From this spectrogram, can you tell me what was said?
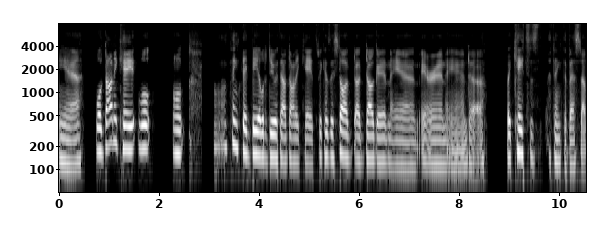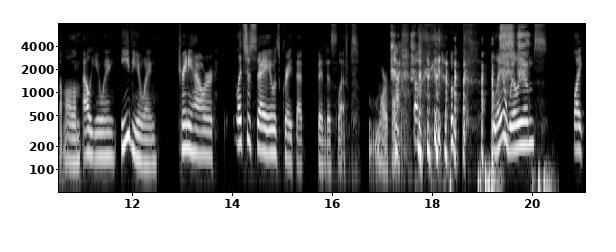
Yeah. Well, Donny Cates. Well, well, I think they'd be able to do without Donny Cates because they still have uh, Duggan and Aaron and uh, but Cates is, I think, the best out of all of them. Al Ewing, Eve Ewing, Tini Howard. Let's just say it was great that Bendis left Marvel. Leah Williams, like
